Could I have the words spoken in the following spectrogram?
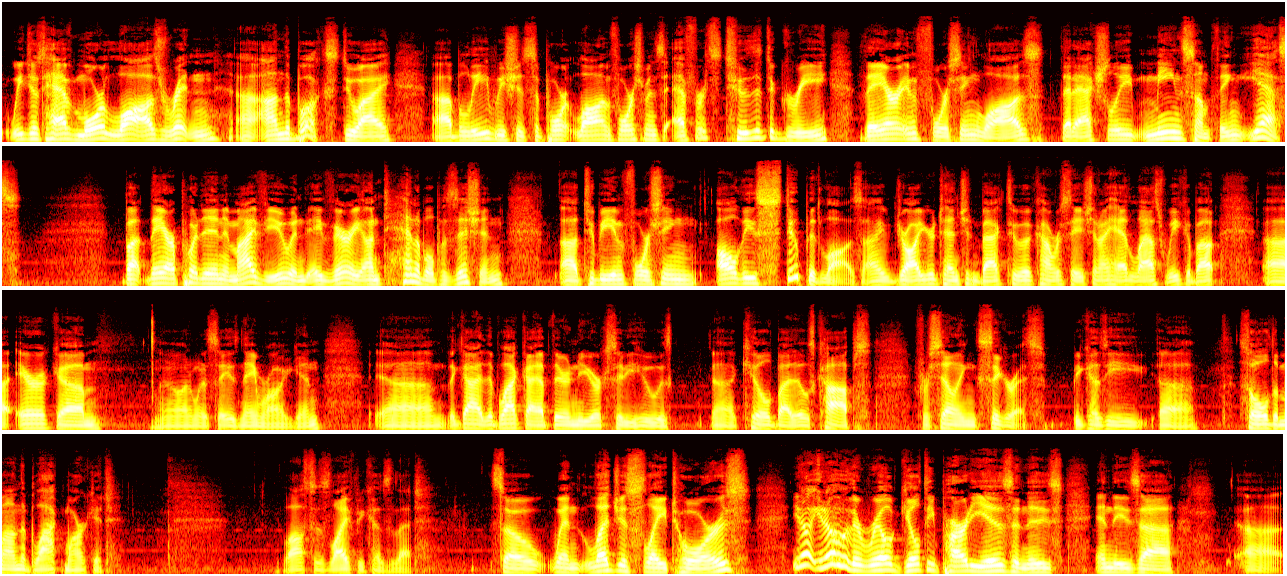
we just have more laws written uh, on the books. Do I uh, believe we should support law enforcement's efforts to the degree they are enforcing laws that actually mean something? Yes. But they are put in, in my view, in a very untenable position uh, to be enforcing all these stupid laws. I draw your attention back to a conversation I had last week about uh, Eric. Um, oh, I'm going to say his name wrong again. Uh, the guy, the black guy up there in New York City, who was uh, killed by those cops for selling cigarettes because he uh, sold them on the black market. Lost his life because of that. So when legislators you know, you know who the real guilty party is in these in these uh, uh,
